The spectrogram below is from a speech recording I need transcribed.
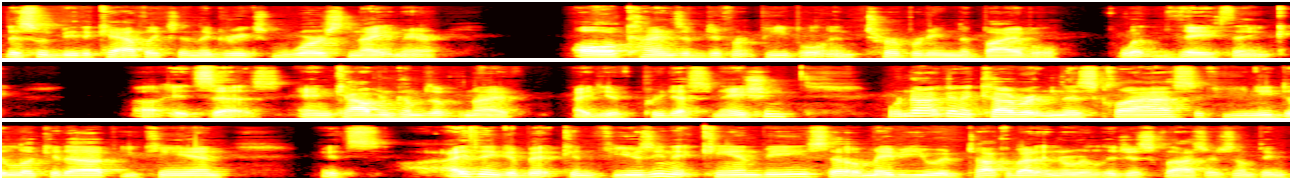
this would be the Catholics and the Greeks' worst nightmare. All kinds of different people interpreting the Bible what they think uh, it says. And Calvin comes up with an idea of predestination. We're not going to cover it in this class. If you need to look it up, you can. It's, I think, a bit confusing. It can be. So maybe you would talk about it in a religious class or something.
